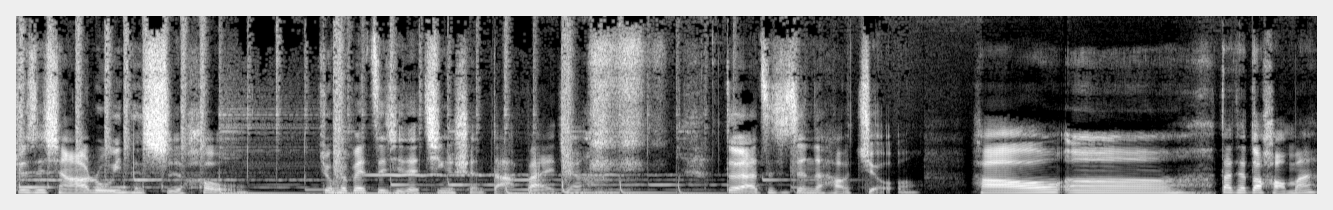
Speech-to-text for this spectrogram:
就是想要录音的时候，就会被自己的精神打败。这样，对啊，这是真的好久。好，嗯、呃，大家都好吗？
